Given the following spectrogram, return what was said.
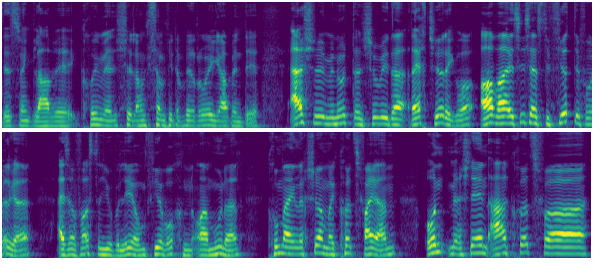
deswegen glaube ich, kann ich mich schon langsam wieder beruhigen, auch wenn die erste Minute schon wieder recht schwierig war. Aber es ist jetzt die vierte Folge, also fast ein Jubiläum, vier Wochen, ein Monat, kann man eigentlich schon mal kurz feiern. Und wir stehen auch kurz vor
